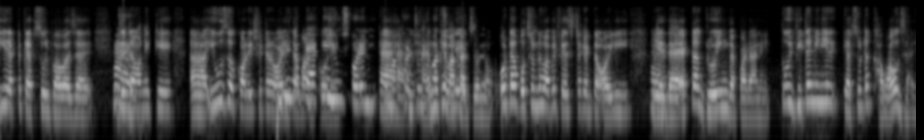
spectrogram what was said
ই এর একটা ক্যাপসুল পাওয়া যায় যেটা অনেকে ইউজও করে সেটার হ্যাঁ। বার করে। হ্যাঁ হ্যাঁ হ্যাঁ মুখে মাখার জন্য। ওটা প্রচণ্ড ভাবে ফেসটাকে একটা অয়েলি ইয়ে দেয় একটা গ্লোয়িং ব্যাপার আনে। তো ওই ভিটামিন এর ক্যাপসুলটা খাওয়াও যায়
